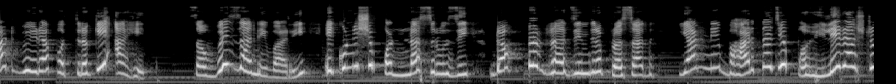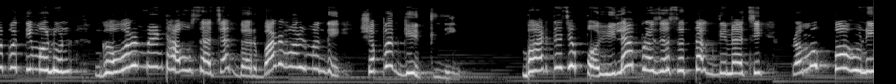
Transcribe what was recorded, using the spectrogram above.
आठ वेळापत्रके आहेत. जानेवारी एकोणीसशे पन्नास रोजी डॉक्टर राजेंद्र प्रसाद यांनी भारताचे पहिले राष्ट्रपती म्हणून गव्हर्नमेंट हाऊसाच्या दरबार हॉलमध्ये शपथ घेतली. भारताच्या पहिल्या प्रजासत्ताक दिनाची प्रमुख पाहुणे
